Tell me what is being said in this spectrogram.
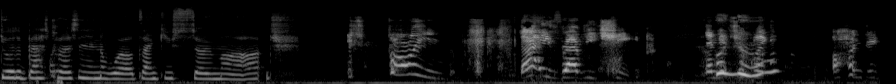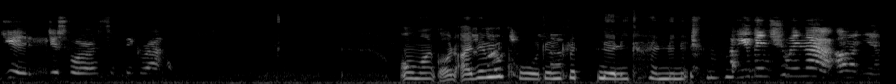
You're the best person in the world. Thank you so much. It's fine. That is very cheap. And I it took know. like a hundred years just for us to figure out. Oh my god, I've been recording for nearly 10 minutes now. Have you been chewing that, aren't you?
